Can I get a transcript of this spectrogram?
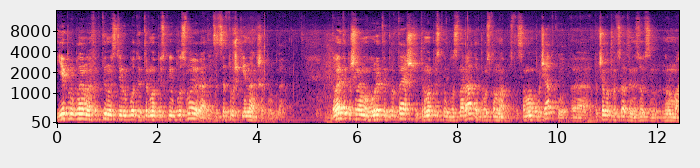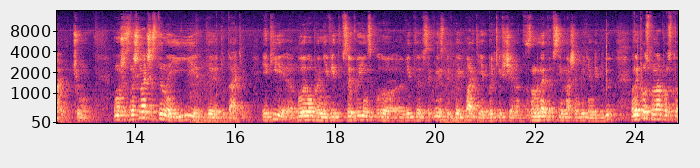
Є проблема ефективності роботи Тернопільської обласної ради, це, це трошки інакша проблема. Давайте почнемо говорити про те, що Тернопільська обласна рада просто-напросто з самого початку е, почала працювати не зовсім нормально. Чому? Тому що значна частина її депутатів, які були обрані від всеукраїнського від всеукраїнської партії як батьківщина, знаменита всім нашим людям як б'ют, вони просто-напросто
